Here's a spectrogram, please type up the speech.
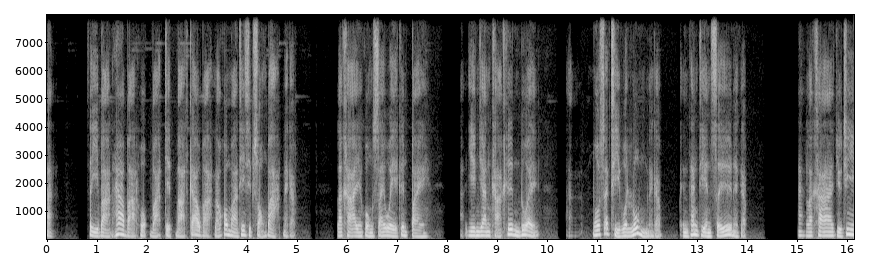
อะ4บาท5บาท6บาท7บาท9บาท แล้วก็มาที่12บาทนะครับ ราคายังคงไซด์เวย์ขึ้นไป ยืนยันขาขึ้นด้วย most active volume นะครับ เป็นแท่งเทียนซื้อนะครับ ราคาอยู่ที่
